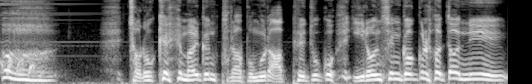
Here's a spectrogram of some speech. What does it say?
봉. 아, 저렇게 해맑은 브라봉을 앞에 두고 이런 생각을 하다니.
